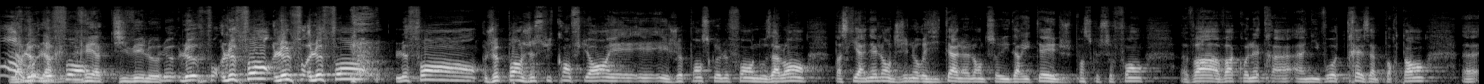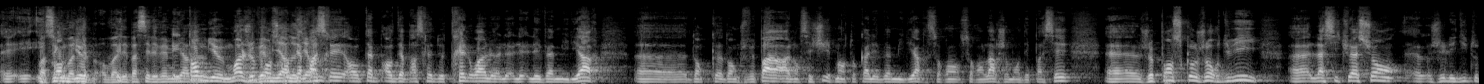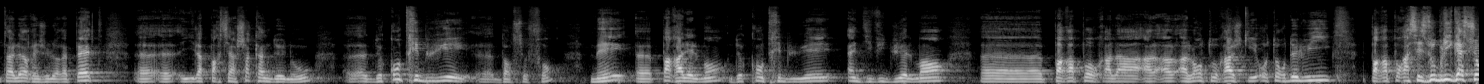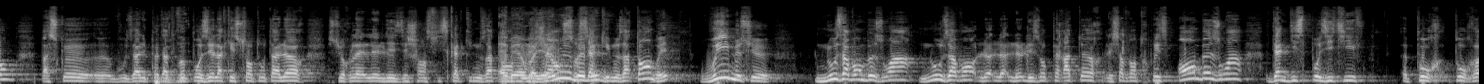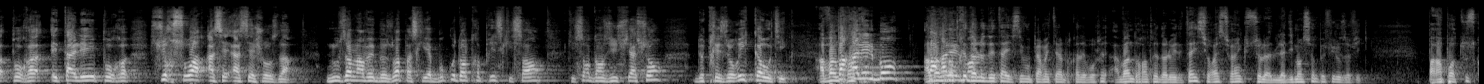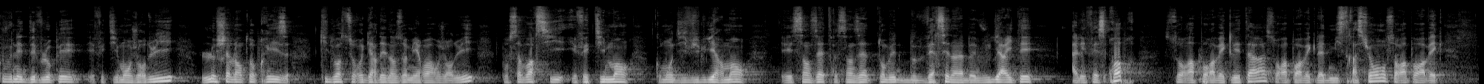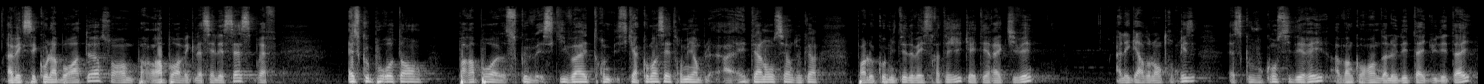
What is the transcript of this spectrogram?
Oh, le, le, fond, réactiver le... Le, le, fond, le fond, le, le fond, le fond, je pense, je suis confiant et, et, et, je pense que le fond, nous allons, parce qu'il y a un élan de générosité, un élan de solidarité, et je pense que ce fond va va connaître un, un niveau très important. Euh, et, et tant mieux. On va, dépasser les 20 milliards. Et tant mieux. Moi, je pense qu'on dépasserait, on, dépasserait de très loin les 20 milliards. Euh, donc, donc, je ne vais pas annoncer chiffres, mais en tout cas, les 20 milliards seront seront largement dépassés. Euh, je pense qu'aujourd'hui, euh, la situation, je l'ai dit tout à l'heure et je le répète, euh, il appartient à chacun de nous de contribuer dans ce fonds mais euh, parallèlement de contribuer individuellement euh, par rapport à, la, à, l'entourage qui est autour de lui, par rapport à ses obligations, parce que euh, vous allez peut-être me poser la question tout à l'heure sur les, les, échanges fiscaux qui nous attendent, eh les échanges sociaux qui nous attendent. Oui, oui monsieur. Nous avons besoin, nous avons les opérateurs, les chefs d'entreprise ont besoin d'un dispositif pour pour pour étaler, pour sursoir à ces, à ces choses-là. Nous en avons besoin parce qu'il y a beaucoup d'entreprises qui sont, qui sont dans une situation de trésorerie chaotique. Avant parallèlement, de rentrer, avant de rentrer dans le détail, si vous permettez, avant de rentrer dans le détail, si on reste sur, sur la, dimension un peu philosophique. Par rapport à tout ce que vous venez de développer, effectivement, aujourd'hui, le chef d'entreprise qui doit se regarder dans un miroir aujourd'hui pour savoir si, effectivement, comme on dit vulgairement, et sans être, sans être tombé, versé dans la vulgarité, à les fesses propres, son rapport avec l'État, son rapport avec l'administration, son rapport avec, ses collaborateurs, son rapport avec la CLSS, bref. Est-ce que pour autant, par rapport à ce, que, ce qui a commencé à être mis en place, a été annoncé en tout cas par le comité de veille stratégique, qui a été réactivé à l'égard de l'entreprise, est-ce que vous considérez, avant qu'on rentre dans le détail du détail,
